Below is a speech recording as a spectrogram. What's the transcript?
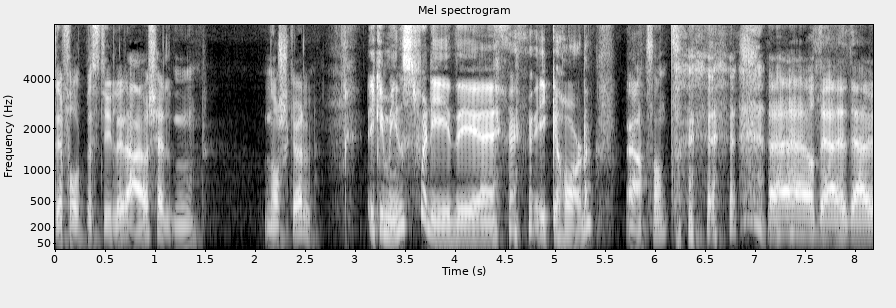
det folk bestiller, er jo sjelden norsk øl. Ikke minst fordi de ikke har det. Ja, sant? Eh, og det er det, er,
